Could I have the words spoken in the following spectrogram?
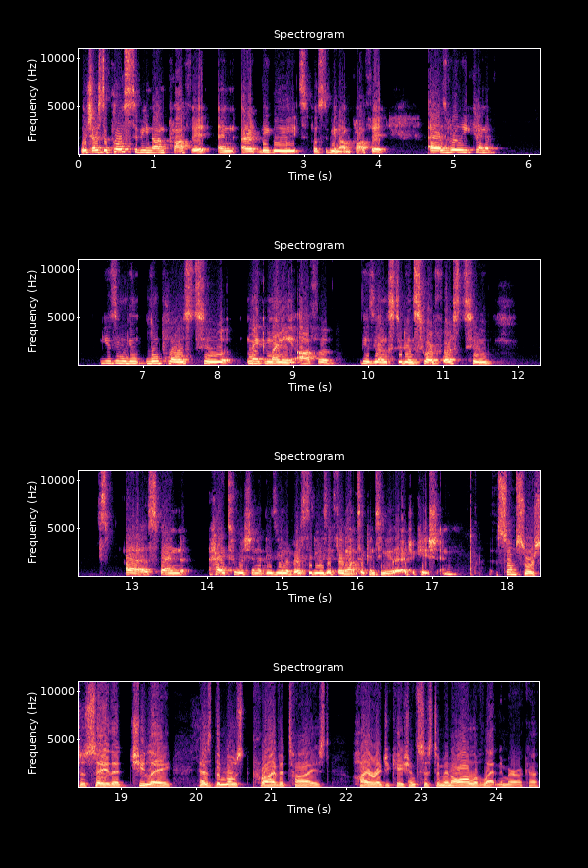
which are supposed to be nonprofit and are legally supposed to be nonprofit, as really kind of using loopholes to make money off of these young students who are forced to uh, spend high tuition at these universities if they want to continue their education. Some sources say that Chile has the most privatized higher education system in all of Latin America,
